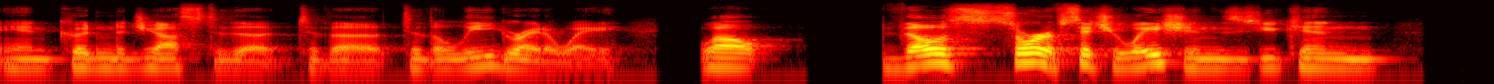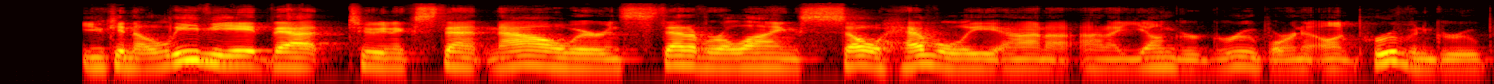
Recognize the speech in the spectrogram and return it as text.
and couldn't adjust to the to the to the league right away. Well, those sort of situations you can you can alleviate that to an extent now where instead of relying so heavily on a on a younger group or an unproven group,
